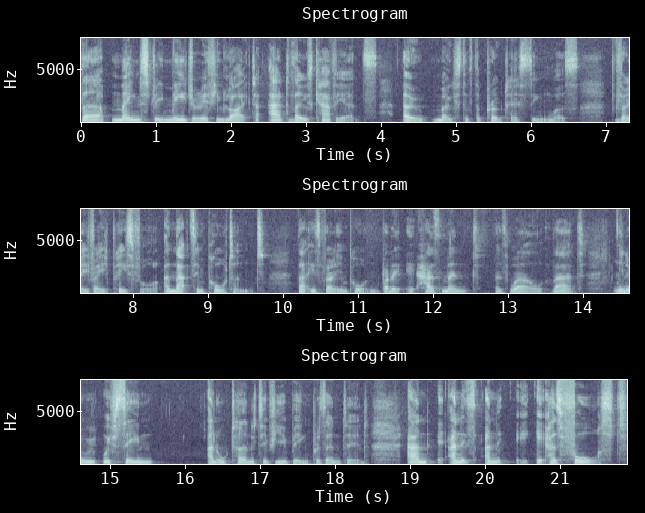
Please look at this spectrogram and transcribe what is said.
the mainstream media, if you like, to add those caveats. Oh, most of the protesting was very, very peaceful. And that's important. That is very important. But it, it has meant as well that, you know, we, we've seen an alternative view being presented, and and it's and it has forced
